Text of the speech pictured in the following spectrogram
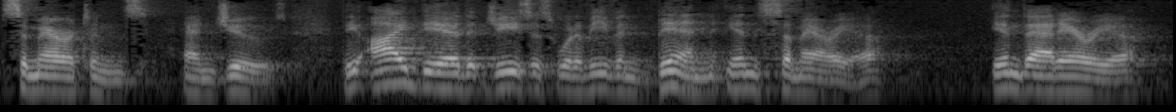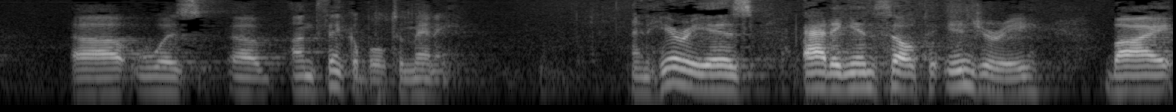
Samaritans and Jews. The idea that Jesus would have even been in Samaria, in that area, uh, was uh, unthinkable to many. And here he is adding insult to injury by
